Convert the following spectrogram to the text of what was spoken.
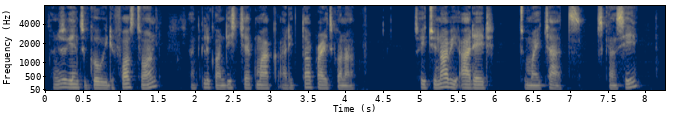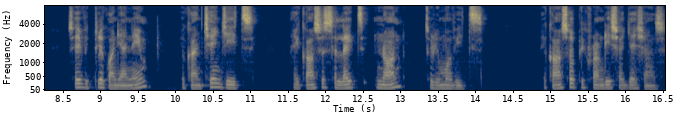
so I'm just going to go with the first one and click on this check mark at the top right corner. So it will now be added to my chart, as you can see. So if you click on their name, you can change it and you can also select none to remove it. You can also pick from these suggestions.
